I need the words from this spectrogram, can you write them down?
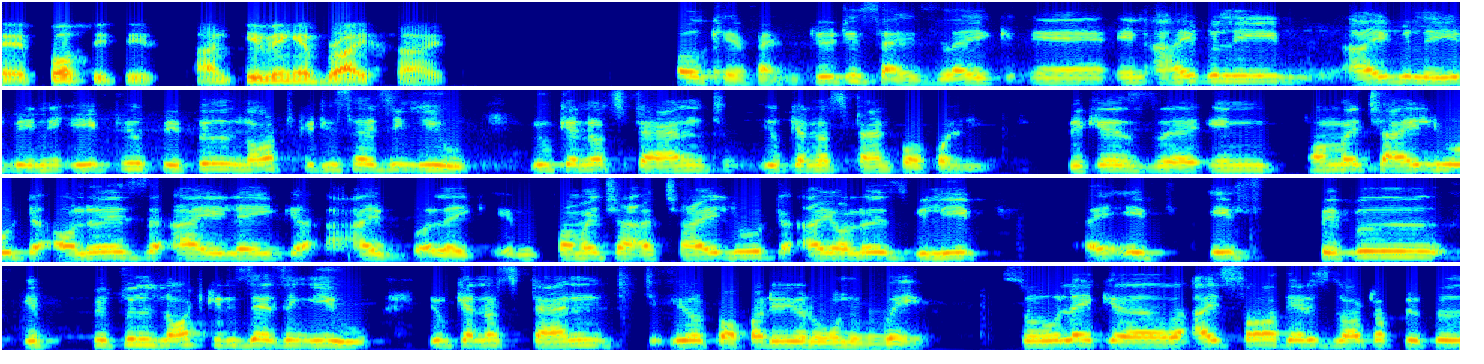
uh, positive and giving a bright side? Okay fine. Criticize. Like uh, in i believe i believe in if you people not criticizing you you cannot stand you cannot stand properly. Because uh, in from my childhood always i like i like in, from my ch- childhood i always believe uh, if if people if people not criticizing you you cannot stand your proper your own way so like uh, i saw there is a lot of people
